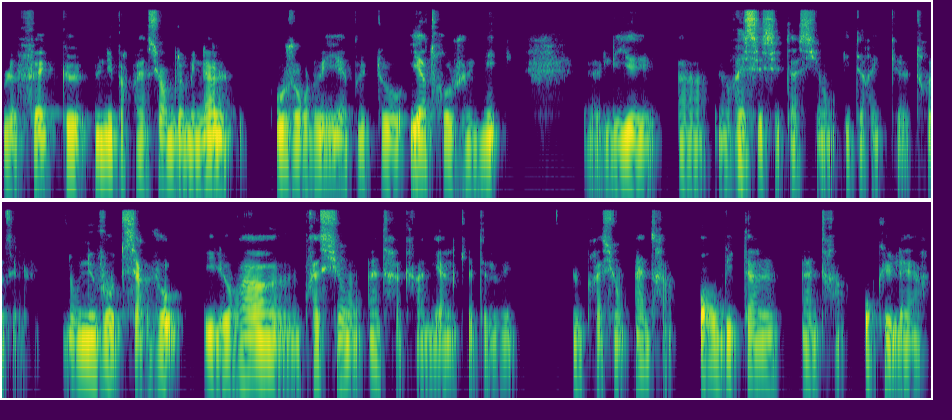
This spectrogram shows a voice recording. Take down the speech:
le fait qu'une hypertension abdominale, aujourd'hui, est plutôt iatrogénique, euh, liée à une ressuscitation hydrique euh, trop élevée. Donc, au niveau de cerveau, il y aura une pression intracrânienne qui est élevée, une pression intra-orbitale, intra-oculaire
